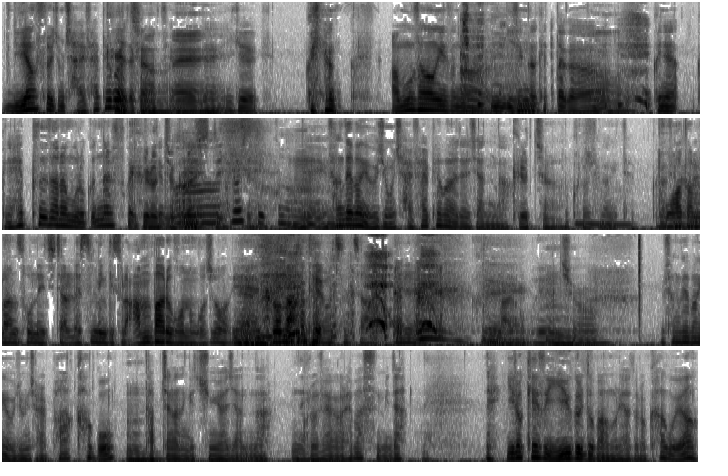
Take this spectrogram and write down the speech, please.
뉘앙스를 좀 잘 살펴봐야 될것 그렇죠. 같아요. 네. 네. 이게 그냥 아무 상황에서나 음. 이 생각했다가 어, 그냥 그냥 해픈 사람으로 끝날 수가 있기 그렇죠. 때문에 그럴 아, 수도 그럴 있지. 수도 있구나. 음. 네, 상대방의 의중을 잘 살펴봐야 되지 않나 그렇죠. 그런 생각이 드 그런 도와달라는 손에 진짜 레슬링 기술 안 바르고 오는 거죠. 예, 네. 그러면 안 돼요, 진짜. 예. 네, 예. 그렇죠. 상대방의 의중을 잘 파악하고 음. 답장하는 게 중요하지 않나 네. 그런 생각을 해봤습니다. 네. 네, 이렇게 해서 2위글도 마무리하도록 하고요.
